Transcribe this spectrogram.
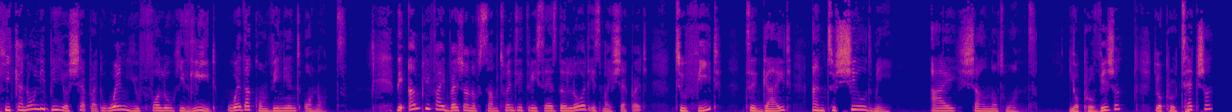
He can only be your shepherd when you follow his lead, whether convenient or not. The Amplified version of Psalm 23 says, The Lord is my shepherd to feed, to guide, and to shield me. I shall not want. Your provision, your protection,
